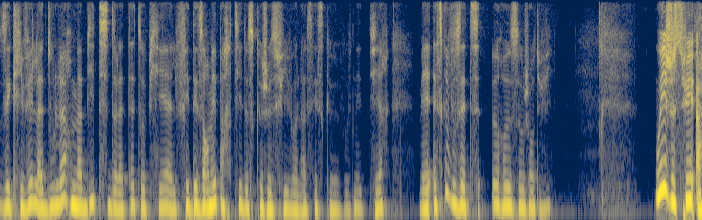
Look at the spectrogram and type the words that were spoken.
Vous écrivez La douleur m'habite de la tête aux pieds. Elle fait désormais partie de ce que je suis. Voilà, c'est ce que vous venez de dire. Mais est-ce que vous êtes heureuse aujourd'hui? Oui, je suis. Ah,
